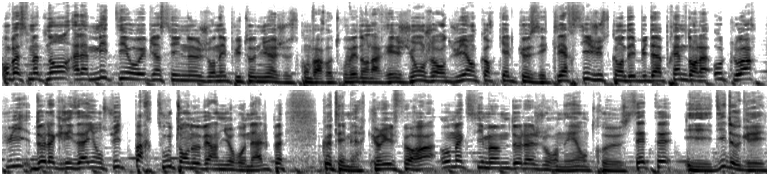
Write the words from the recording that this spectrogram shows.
On passe maintenant à la météo. Eh bien, c'est une journée plutôt nuageuse qu'on va retrouver dans la région aujourd'hui. Encore quelques éclaircies jusqu'en début d'après-midi dans la Haute-Loire, puis de la grisaille ensuite partout en Auvergne-Rhône-Alpes. Côté Mercure, il fera au maximum de la journée entre 7 et 10 degrés.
